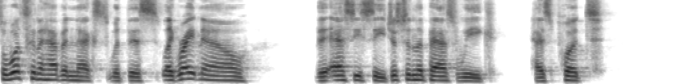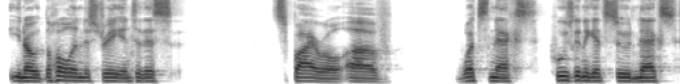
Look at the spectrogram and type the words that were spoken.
So, what's going to happen next with this? Like right now, the SEC, just in the past week, has put you know the whole industry into this spiral of what's next, who's going to get sued next,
